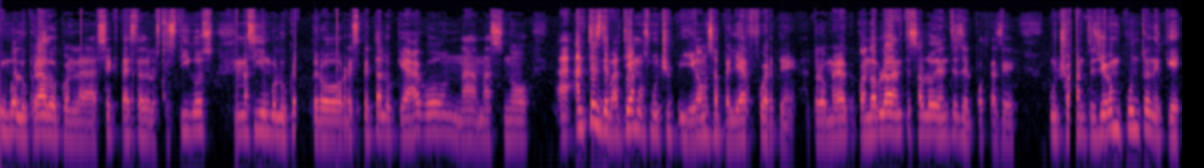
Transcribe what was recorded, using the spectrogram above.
involucrado con la secta esta de los testigos, más sigue involucrado, pero respeta lo que hago, nada más no. antes debatíamos mucho y llegamos a pelear fuerte, pero me- cuando hablo antes, hablo de antes del podcast, de mucho antes. Llega un punto en el que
